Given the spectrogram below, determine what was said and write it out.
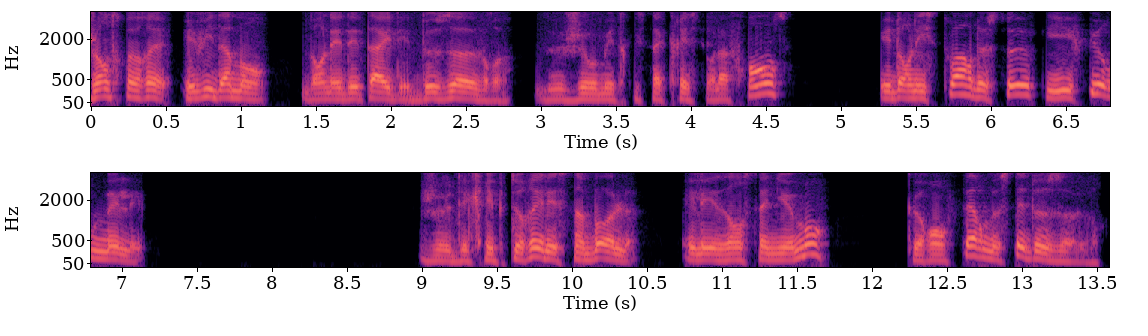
J'entrerai évidemment dans les détails des deux œuvres de géométrie sacrée sur la France et dans l'histoire de ceux qui y furent mêlés. Je décrypterai les symboles et les enseignements que renferment ces deux œuvres.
